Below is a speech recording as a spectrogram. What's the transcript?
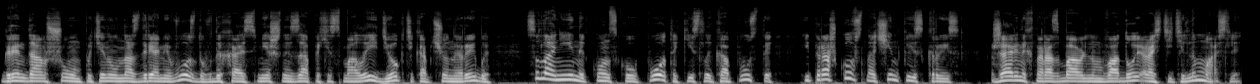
Гриндам шумом потянул ноздрями воздух, вдыхая смешанные запахи смолы, дегтя, копченой рыбы, солонины, конского пота, кислой капусты и пирожков с начинкой из крыс, жареных на разбавленном водой растительном масле.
